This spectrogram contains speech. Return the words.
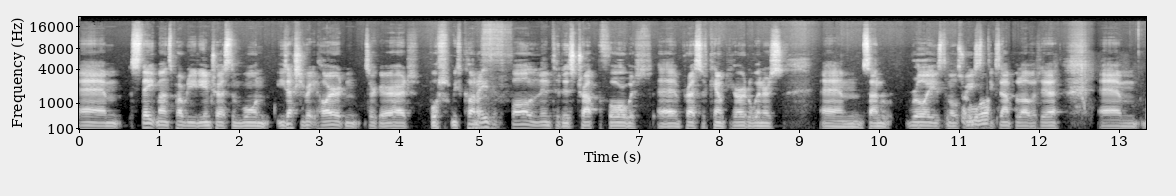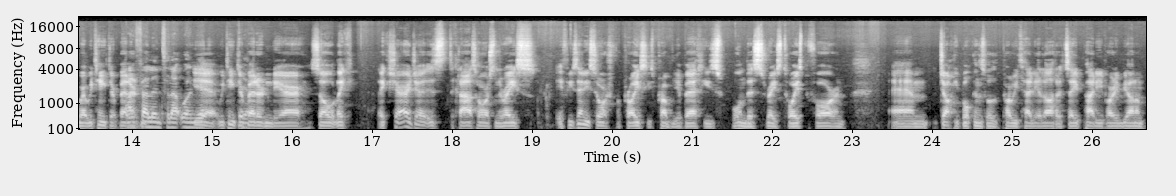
Um, State Man's probably the interesting one. He's actually rated higher than Sir Gerhard, but we've kind Amazing. of fallen into this trap before with uh, impressive county hurdle winners. Um, Saint Roi is the most oh, recent wow. example of it, yeah. Um, where we think they're better. I fell into that one. Yeah, yeah we think they're yeah. better than they are. So, like, like Sharjah is the class horse in the race. If he's any sort of a price, he's probably a bet. He's won this race twice before, and um, jockey bookings will probably tell you a lot. I'd say Paddy probably be on him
